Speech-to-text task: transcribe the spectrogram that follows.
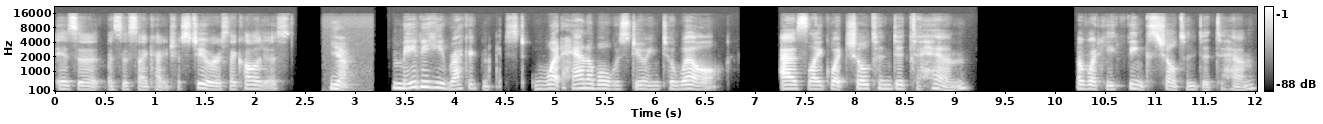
is a is a psychiatrist too or a psychologist. yeah, maybe he recognized what Hannibal was doing to Will as like what Chilton did to him, or what he thinks Chilton did to him,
